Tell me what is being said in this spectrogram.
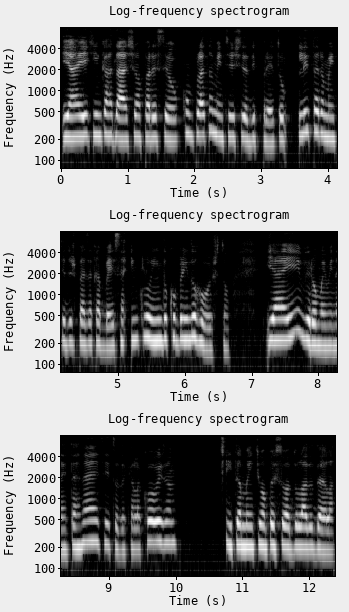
E aí Kim Kardashian apareceu completamente vestida de preto, literalmente dos pés à cabeça, incluindo cobrindo o rosto. E aí virou meme na internet e toda aquela coisa. E também tinha uma pessoa do lado dela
